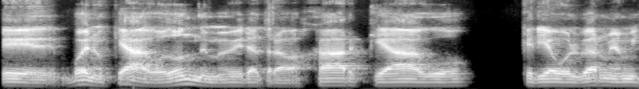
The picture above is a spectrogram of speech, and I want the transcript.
Eh, bueno, ¿qué hago? ¿Dónde me voy a ir a trabajar? ¿Qué hago? Quería volverme a mi,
